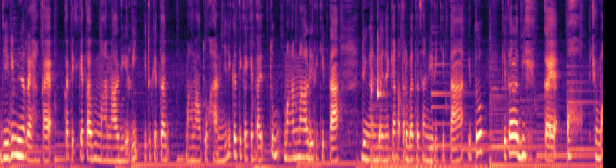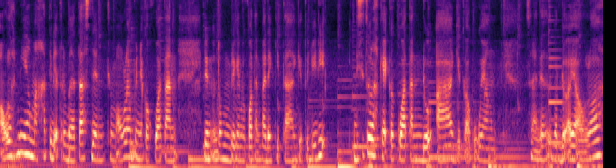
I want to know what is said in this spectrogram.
jadi bener ya kayak ketika kita mengenal diri itu kita mengenal Tuhan. Jadi ketika kita itu mengenal diri kita dengan banyaknya keterbatasan diri kita itu kita lebih kayak oh cuma Allah nih yang maha tidak terbatas dan cuma Allah yang punya kekuatan dan untuk memberikan kekuatan pada kita gitu. Jadi di situlah kayak kekuatan doa gitu. Aku yang senantiasa berdoa ya Allah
